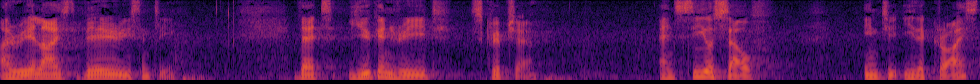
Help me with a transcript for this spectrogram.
I realized very recently that you can read Scripture and see yourself into either Christ,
